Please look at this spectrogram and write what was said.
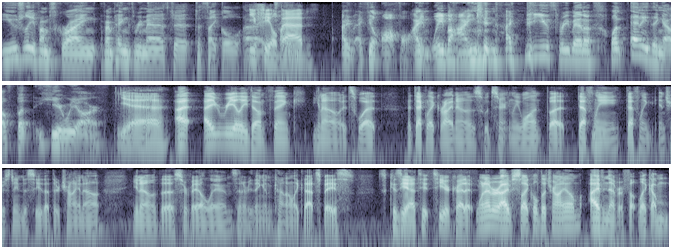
usually if I'm scrying, if I'm paying three mana to, to cycle, uh, you feel bad. I, I feel awful. I am way behind, and I need to use three mana on anything else. But here we are. Yeah, I I really don't think you know it's what a deck like Rhinos would certainly want, but definitely definitely interesting to see that they're trying out you know the surveil lands and everything in kind of like that space. Because yeah, to, to your credit, whenever I've cycled a Triome, I've never felt like I'm.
